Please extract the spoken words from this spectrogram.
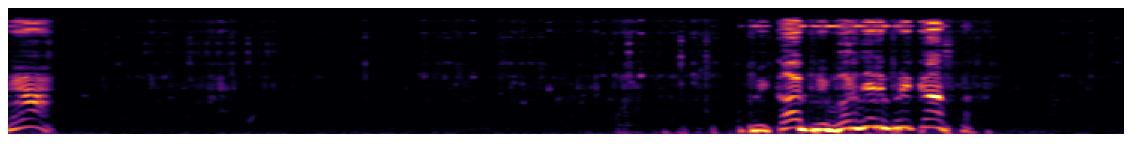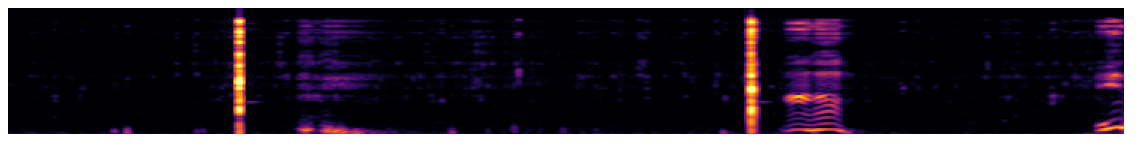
Не. При кой? При бърза или при каста? Ага. И.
